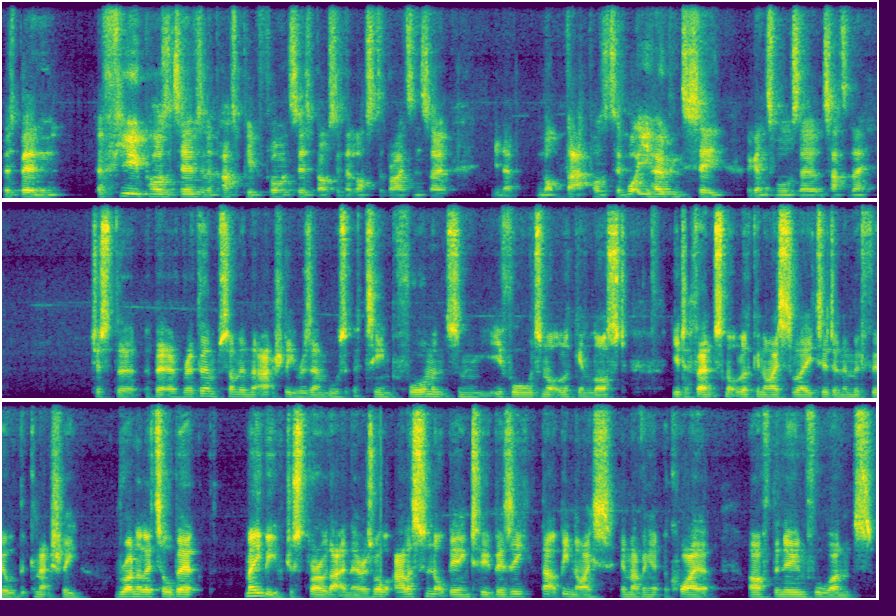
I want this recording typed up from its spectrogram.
there's been a few positives in the past few performances, but obviously they lost to Brighton, so you know, not that positive. What are you hoping to see against Wolves there on Saturday? just a, a, bit of rhythm, something that actually resembles a team performance, and your forwards not looking lost, your defence not looking isolated, and a midfield that can actually run a little bit. Maybe just throw that in there as well. Alisson not being too busy, that would be nice. Him having a quiet afternoon for once.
